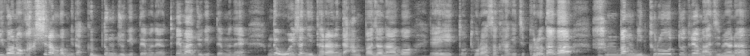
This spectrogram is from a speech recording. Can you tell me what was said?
이거는 확실한 겁니다. 급등주기 때문에요. 테마주기 때문에. 근데 5일선 이탈하는데 안 빠져나고 에이 또 돌아서 가겠지. 그러다가 한 방 밑으로 두드려 맞으면은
